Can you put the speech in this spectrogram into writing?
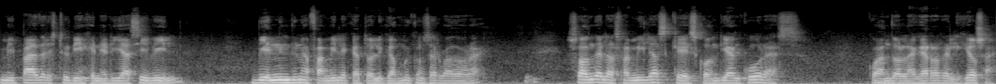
Mi padre estudia ingeniería civil, vienen de una familia católica muy conservadora, son de las familias que escondían curas cuando la guerra religiosa.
